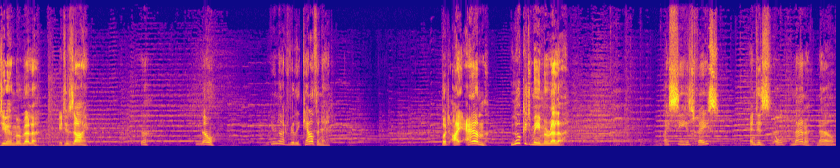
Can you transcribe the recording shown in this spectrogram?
Dear Myrella, it is I. Uh, no. You're not really Calthanan. But I am! Look at me, Myrella! I see his face and his old manner now.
